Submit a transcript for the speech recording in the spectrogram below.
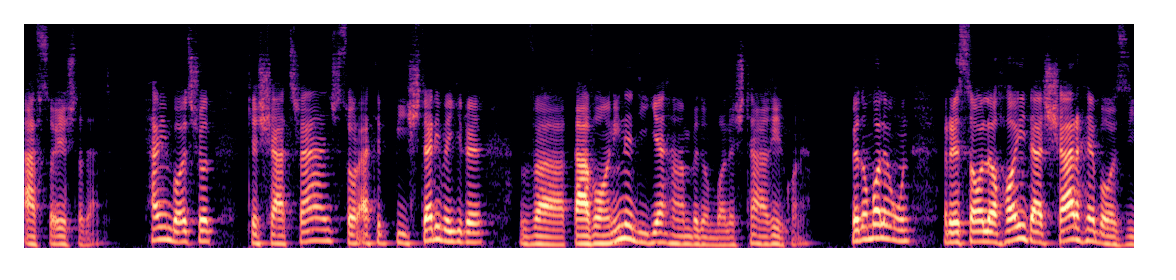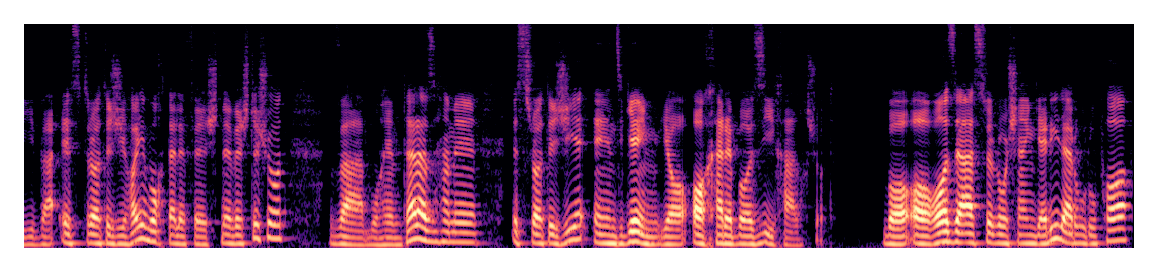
افزایش دادند. همین باعث شد که شطرنج سرعت بیشتری بگیره و قوانین دیگه هم به دنبالش تغییر کنه. به دنبال اون رساله هایی در شرح بازی و استراتژی های مختلفش نوشته شد و مهمتر از همه استراتژی اند گیم یا آخر بازی خلق شد. با آغاز عصر روشنگری در اروپا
